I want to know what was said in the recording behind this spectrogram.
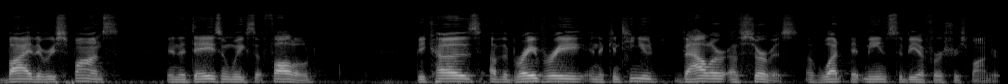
by the response in the days and weeks that followed because of the bravery and the continued valor of service of what it means to be a first responder.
